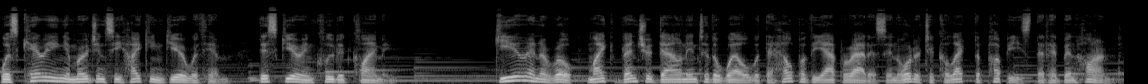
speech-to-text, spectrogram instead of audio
was carrying emergency hiking gear with him, this gear included climbing gear and a rope Mike ventured down into the well with the help of the apparatus in order to collect the puppies that had been harmed.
